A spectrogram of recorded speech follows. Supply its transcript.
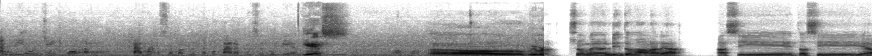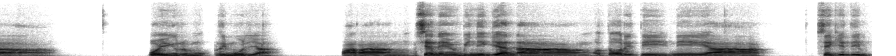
Ang DOJ po ang tama sumagot na po para po sa gobyerno. Yes. Uh, we were So ngayon dito mga kareak, ah, si ito si ah, Boying Rim- Rimulya, parang siya na yung binigyan ng authority ni ah, Executive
